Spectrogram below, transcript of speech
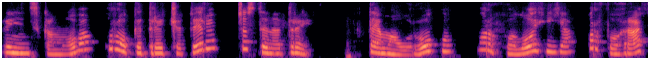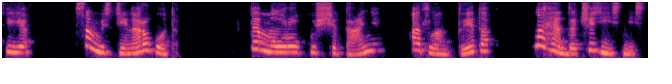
Українська мова, уроки 3-4, частина 3. Тема уроку морфологія, орфографія, самостійна робота. Тема уроку щитання, Атлантида, легенда чи дійсність.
